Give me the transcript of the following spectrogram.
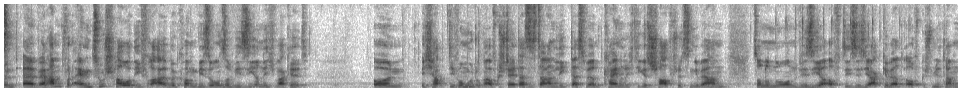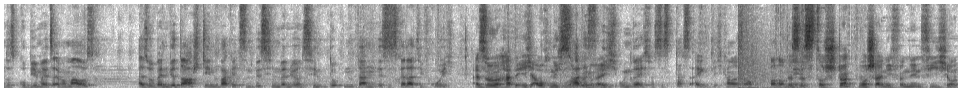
Und äh, wir haben von einem Zuschauer die Frage bekommen, wieso unser Visier nicht wackelt. Und ich habe die Vermutung aufgestellt, dass es daran liegt, dass wir kein richtiges Scharfschützengewehr haben, sondern nur ein Visier auf dieses Jagdgewehr draufgeschmiert haben. Das probieren wir jetzt einfach mal aus. Also wenn wir da stehen, wackelt es ein bisschen. Wenn wir uns hinducken, dann ist es relativ ruhig. Also hatte ich auch nicht Du so hattest unrecht. nicht Unrecht. Was ist das eigentlich? Kann man das auch ballern? Das Nee. ist der Stock wahrscheinlich von den Viechern.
